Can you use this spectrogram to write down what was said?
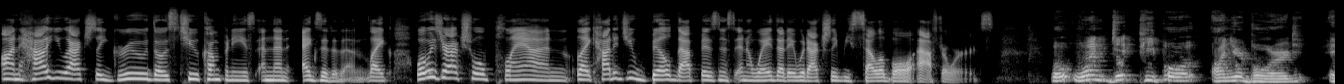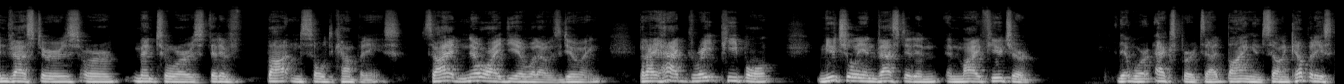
on how you actually grew those two companies and then exited them. Like, what was your actual plan? Like, how did you build that business in a way that it would actually be sellable afterwards? Well, one, get people on your board, investors or mentors that have bought and sold companies. So I had no idea what I was doing, but I had great people mutually invested in, in my future that were experts at buying and selling companies.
